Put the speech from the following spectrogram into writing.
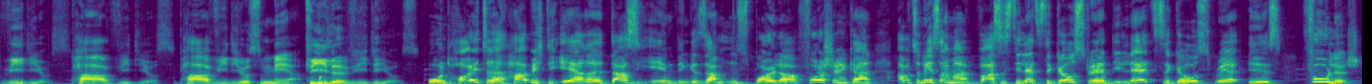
Videos. Paar Videos. Paar Videos mehr. Viele Videos. Und heute habe ich die Ehre, dass ich eben den gesamten Spoiler vorstellen kann. Aber zunächst einmal, was ist die letzte Ghost Rare? Die letzte Ghost Rare ist Foolish.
